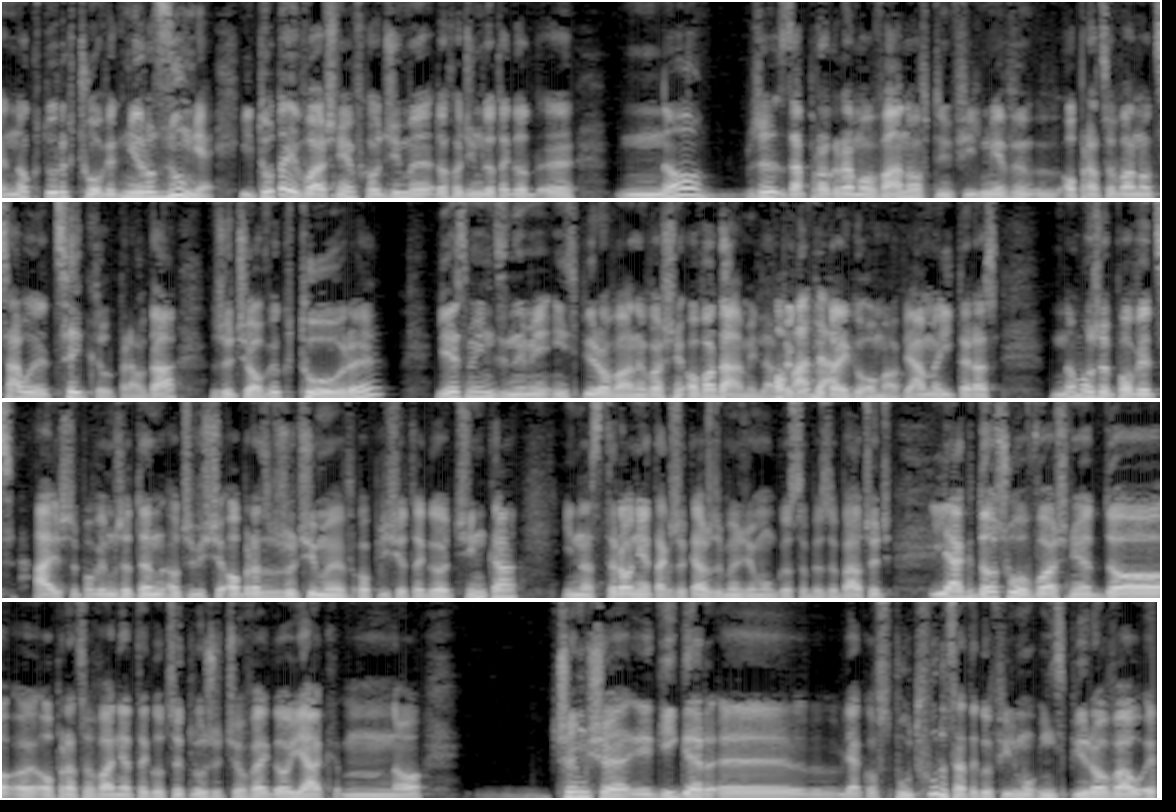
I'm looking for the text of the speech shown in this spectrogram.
no, których człowiek nie rozumie. I tutaj właśnie wchodzimy, dochodzimy do tego, e, no, że zaprogramowano w tym filmie, opracowano cały cykl, prawda, życiowy, który jest między innymi inspirowany właśnie owadami, dlatego Owadami. tutaj go omawiamy i teraz, no może powiedz, a jeszcze powiem, że ten oczywiście obraz wrzucimy w opisie tego odcinka i na stronie, także każdy będzie mógł go sobie zobaczyć. Jak doszło właśnie do e, opracowania tego cyklu życiowego, jak, mm, no, czym się Giger e, jako współtwórca tego filmu inspirował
